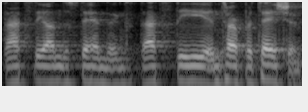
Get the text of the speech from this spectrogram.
That's the understanding. That's the interpretation.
